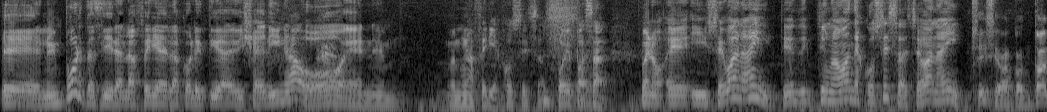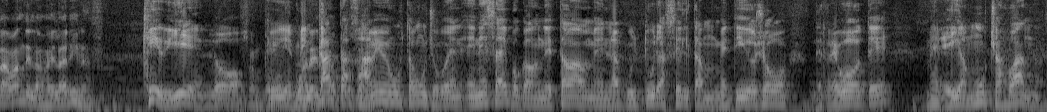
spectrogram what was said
Eh, no importa si era en la feria de la colectividad de Villarina o en, en una feria escocesa, puede pasar. Bueno, eh, y se van ahí, tiene, tiene una banda escocesa, se van ahí. Sí, se va con toda la banda y las bailarinas. Qué bien, loco. Son Qué bien. Me 40 encanta. personas. A mí me gusta mucho, porque en, en esa época donde estaba en la cultura celta metido yo, de rebote, me veía muchas bandas.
